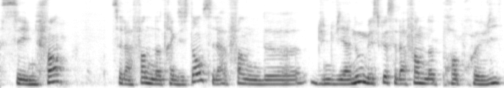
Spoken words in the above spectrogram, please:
c'est une fin. C'est la fin de notre existence, c'est la fin d'une vie à nous, mais est-ce que c'est la fin de notre propre vie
